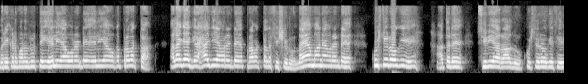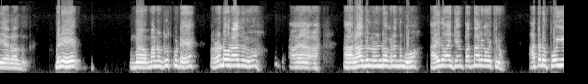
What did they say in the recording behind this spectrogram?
మరి ఇక్కడ మనం చూస్తే ఏలియా ఎవరంటే ఏలియా ఒక ప్రవక్త. అలాగే గ్రహాజీ ఎవరంటే ప్రవక్తల శిష్యుడు. నయమాన్ ఎవరంటే కుష్టి రోగి అతడే సిరియా రాజు కుష్ఠరోగి సిరియా రాజు మరి మ- మనం చూసుకుంటే రెండవ రాజులు రాజులు రెండవ గ్రంథము ఐదవ అధ్యాయం పద్నాలుగో వచ్చిన అతడు పోయి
